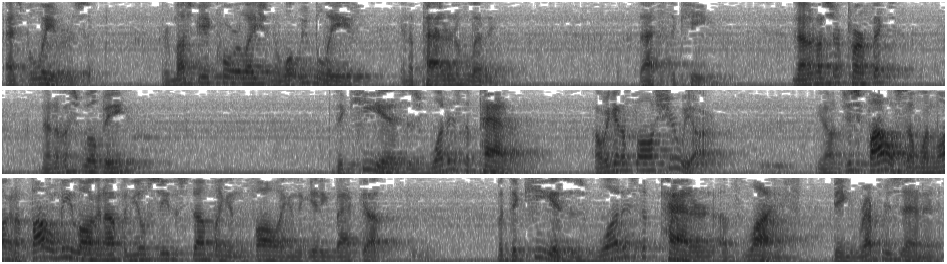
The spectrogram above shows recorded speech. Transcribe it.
as believers. There must be a correlation to what we believe in a pattern of living. That's the key. None of us are perfect. None of us will be. The key is, is what is the pattern? Are we going to fall? Sure we are. You know, just follow someone long enough. Follow me long enough and you'll see the stumbling and the falling and the getting back up. But the key is, is what is the pattern of life being represented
